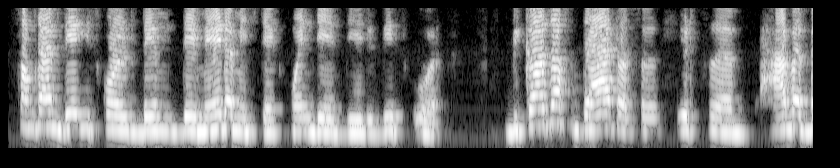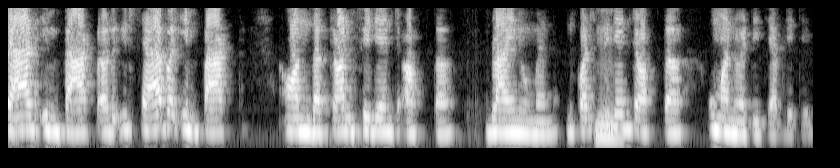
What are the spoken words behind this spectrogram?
sometimes they scold them they made a mistake when they did this work because of that also it's uh, have a bad impact or it's have an impact on the confidence of the blind woman confidence of the woman with disability.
